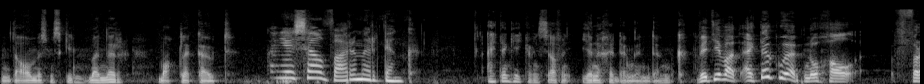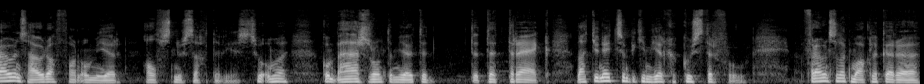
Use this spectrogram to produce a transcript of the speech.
dames miskien minder maklik koud. Kan jy jouself warmer dink? Ek dink jy kan jouself aan enige ding indink. Weet jy wat? Ek dink ook nogal vrouens hou daarvan om meer halfsnoesig te wees. So om 'n kombers rondom jou te te, te trek, laat jou net so 'n bietjie meer gekoester voel. Vrouens sal makliker 'n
